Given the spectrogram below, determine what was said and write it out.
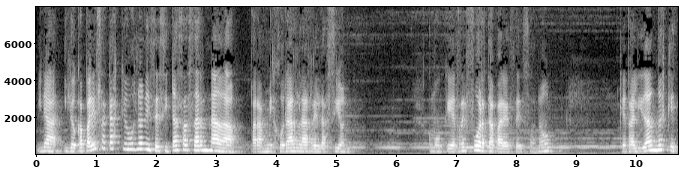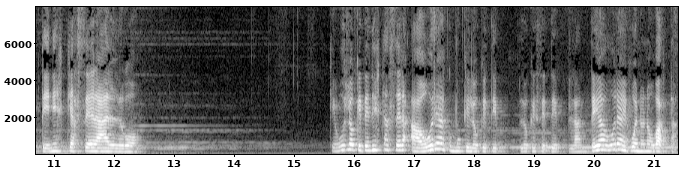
Mira, y lo que aparece acá es que vos no necesitas hacer nada para mejorar la relación. Como que re fuerte aparece eso, ¿no? Que en realidad no es que tenés que hacer algo. Que vos lo que tenés que hacer ahora, como que lo que, te, lo que se te plantea ahora es, bueno, no basta.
